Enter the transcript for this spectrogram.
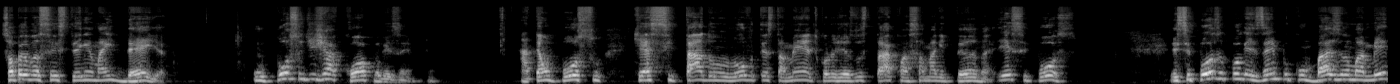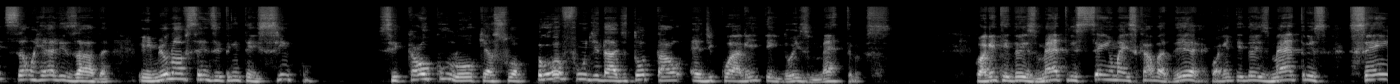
Só para vocês terem uma ideia, o poço de Jacó, por exemplo, até um poço que é citado no Novo Testamento, quando Jesus está com a samaritana, esse poço, esse pouso, por exemplo, com base numa medição realizada em 1935, se calculou que a sua profundidade total é de 42 metros. 42 metros sem uma escavadeira, 42 metros sem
